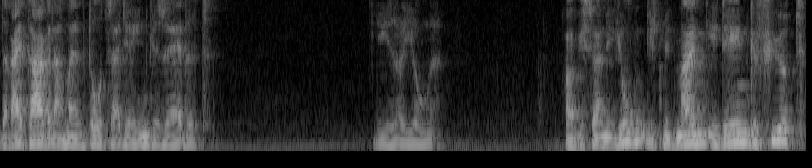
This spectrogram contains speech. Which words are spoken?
Drei Tage nach meinem Tod seid ihr hingesäbelt. Dieser Junge. Habe ich seine Jugend nicht mit meinen Ideen geführt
